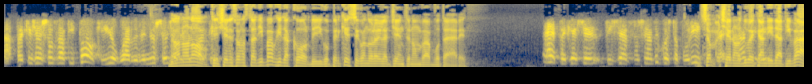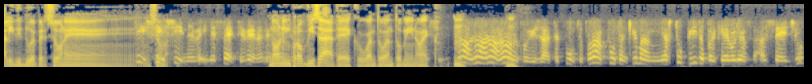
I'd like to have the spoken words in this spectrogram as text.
Ah, perché ce ne sono stati pochi, io guardo nel mio seggio... No, no, no, stati... che ce ne sono stati pochi, d'accordo, dico perché secondo lei la gente non va a votare? Eh, perché se vi fosse anche questa politica... Insomma, c'erano due candidati validi, due persone... Sì, insomma, sì, sì, in effetti, è vero. È vero non improvvisate, ecco, quanto quantomeno, ecco. Mm. No, no, no, non mm. improvvisate, appunto, però appunto anche mi ha stupito perché ero lì al seggio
